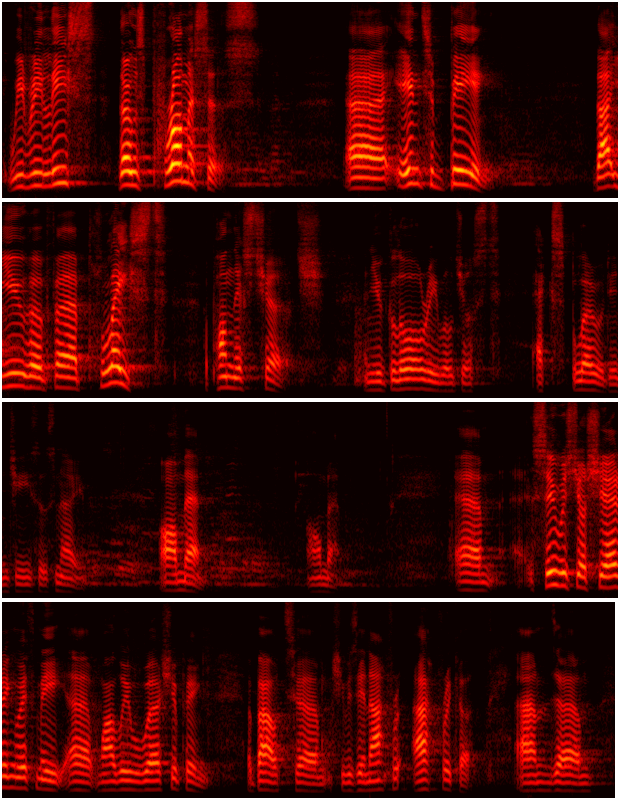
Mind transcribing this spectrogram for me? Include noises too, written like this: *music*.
We release those promises uh, into being that you have uh, placed upon this church and your glory will just explode in Jesus' name. Amen. Amen. Um, Sue was just sharing with me uh, while we were worshiping about um, she was in Afri- Africa and um,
